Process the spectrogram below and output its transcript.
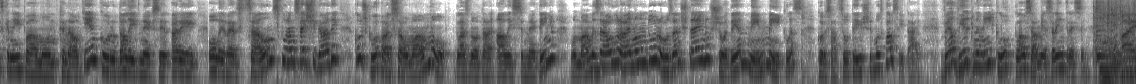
Paldies knīpām un knauķiem, kuru dalībnieks ir arī Olivers Celms, kuram seši gadi, kurš kopā ar savu mammu, gleznotāju Alisi Mediņu un mammas draugu Raimondu Rozensteinu šodien min mīklas, kuras atsūtījuši mūsu klausītāji. Vēl virkne mīklu klausāmies ar interesi. Vai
